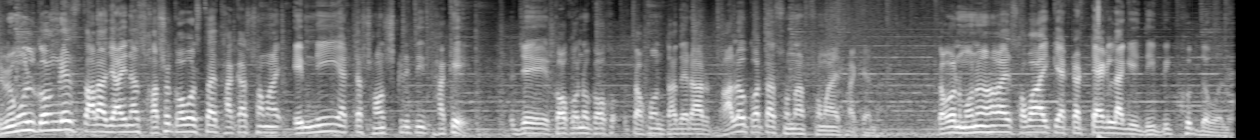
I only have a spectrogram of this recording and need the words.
তৃণমূল কংগ্রেস তারা যায় না, শাসক অবস্থায় থাকার সময় এমনিই একটা সংস্কৃতি থাকে যে কখনো তখন তাদের আর ভালো কথা শোনার সময় থাকে না। তখন মনে হয় সবাইকে একটা ট্যাগ লাগিয়ে দিই, বিক্ষুব্ধ বলে।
